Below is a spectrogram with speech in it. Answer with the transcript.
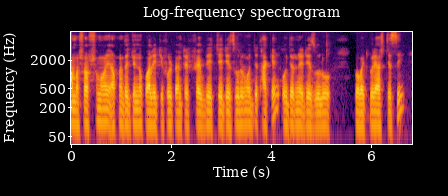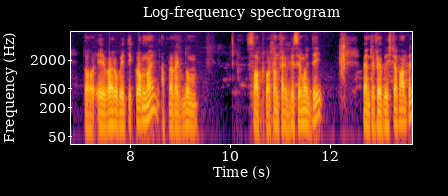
আমরা সবসময় আপনাদের জন্য কোয়ালিটিফুল প্যান্টের ফ্যাব্রিক যে ড্রেসগুলোর মধ্যে থাকে, ওই ধরনের ড্রেসগুলো প্রোভাইড করে আসতেছি। তো এবারও ব্যতিক্রম নয়, আপনারা একদম সফট কটন ফ্যাব্রিক্সের মধ্যেই প্যান্টের ফ্যাব্রিক্সটা পাবেন,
